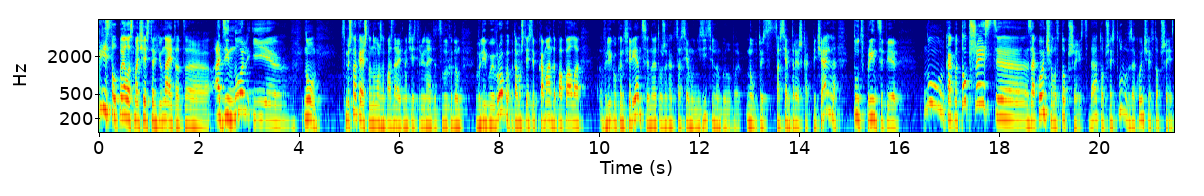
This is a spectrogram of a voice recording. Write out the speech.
Кристал Пэлас, Манчестер Юнайтед э, 1-0. И, ну, смешно, конечно, но можно поздравить Манчестер Юнайтед с выходом в Лигу Европы, потому что если бы команда попала в Лигу конференции, ну, это уже как-то совсем унизительно было бы. Ну, то есть совсем трэш, как печально. Тут, в принципе, ну, как бы топ-6 э, закончила в топ-6, да, топ-6 клубов закончили в топ-6.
